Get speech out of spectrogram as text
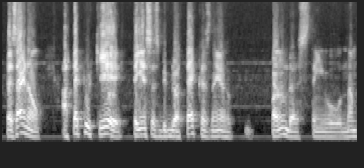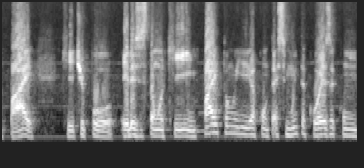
apesar não, até porque tem essas bibliotecas, né, Pandas, tem o NumPy, que tipo, eles estão aqui em Python e acontece muita coisa com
